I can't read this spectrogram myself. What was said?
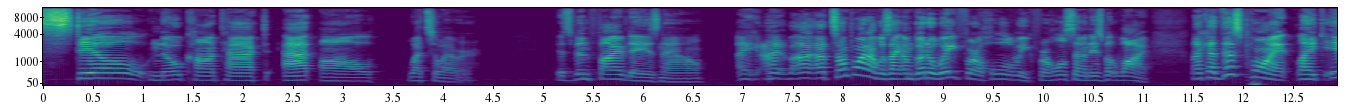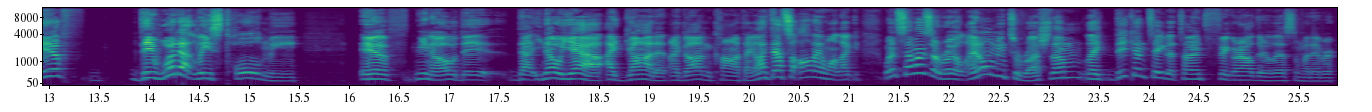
still no contact at all whatsoever. It's been five days now. I, I, at some point I was like, I'm gonna wait for a whole week, for a whole seven days, but why? Like at this point, like if they would at least told me if you know they that you know yeah i got it. I got in contact. Like that's all i want. Like when someone's a royal i don't mean to rush them. Like they can take the time to figure out their list and whatever.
